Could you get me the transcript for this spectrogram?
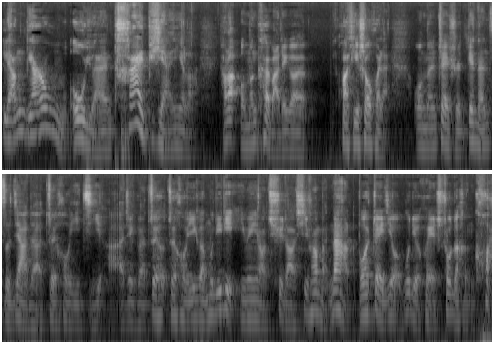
两点五欧元，太便宜了。好了，我们快把这个。话题收回来，我们这是滇南自驾的最后一集啊，这个最后最后一个目的地，因为要去到西双版纳了。不过这一集我估计会收得很快，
